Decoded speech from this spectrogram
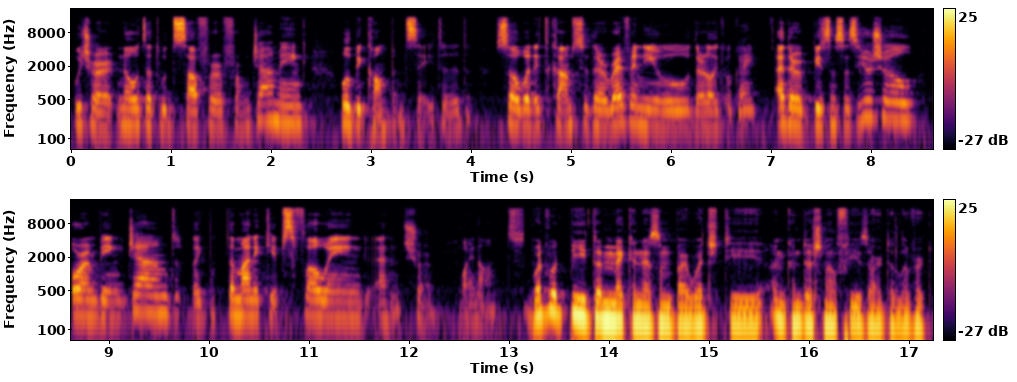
which are nodes that would suffer from jamming, will be compensated. So when it comes to their revenue, they're like, okay, either business as usual or I'm being jammed, like the money keeps flowing, and sure, why not? What would be the mechanism by which the unconditional fees are delivered?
